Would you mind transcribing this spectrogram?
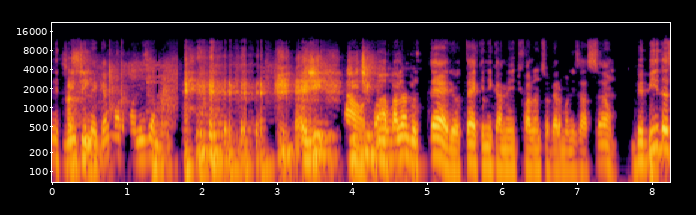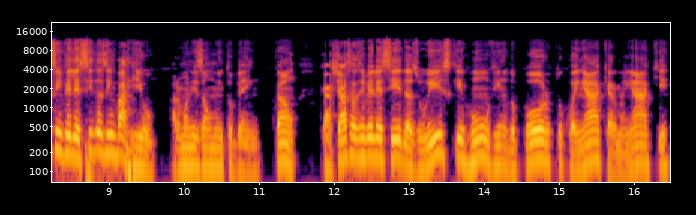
Gente assim... legal harmoniza muito. é, gente, Não, gente boa. Falando sério, tecnicamente falando sobre harmonização, bebidas envelhecidas em barril harmonizam muito bem. Então, cachaças envelhecidas, uísque, rum, vinho do Porto, conhaque, armanhaque,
